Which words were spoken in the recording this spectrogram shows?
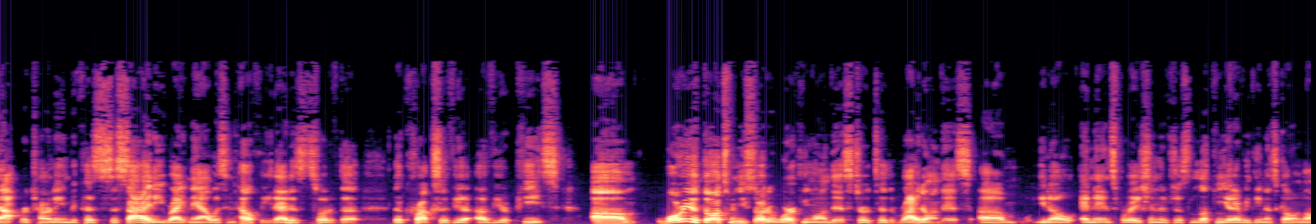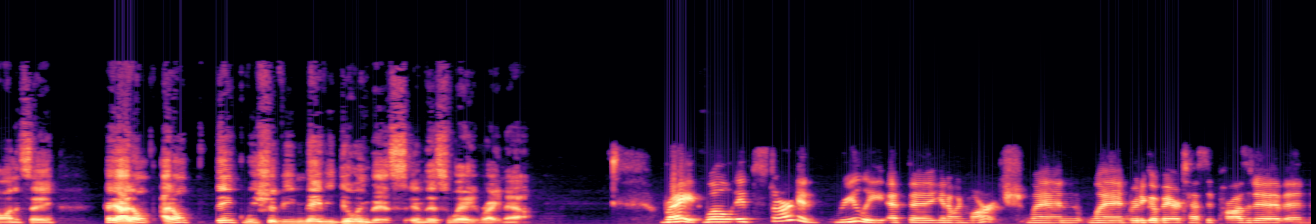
not returning because society right now isn't healthy. That is sort of the the crux of your of your piece. Um, what were your thoughts when you started working on this to, to write on this? Um, you know, and the inspiration of just looking at everything that's going on and saying, "Hey, I don't, I don't think we should be maybe doing this in this way right now." Right. Well, it started really at the you know in March when when Rudy Gobert tested positive and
